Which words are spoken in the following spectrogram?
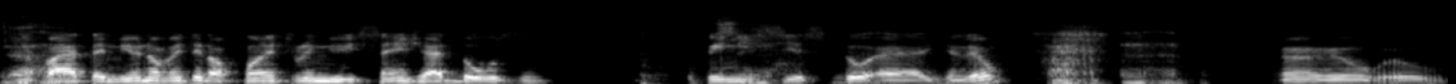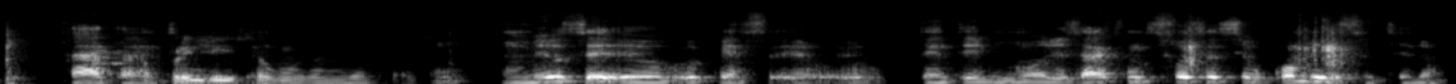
E vai até 1099. Quando entra em 1100, já é 12. Porque Sim. inicia esse. Do, é, entendeu? Uhum. Eu, eu, eu ah, tá, aprendi entendi. isso alguns anos atrás. O meu, eu, eu pensei, eu, eu tentei memorizar como se fosse assim o começo, entendeu?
